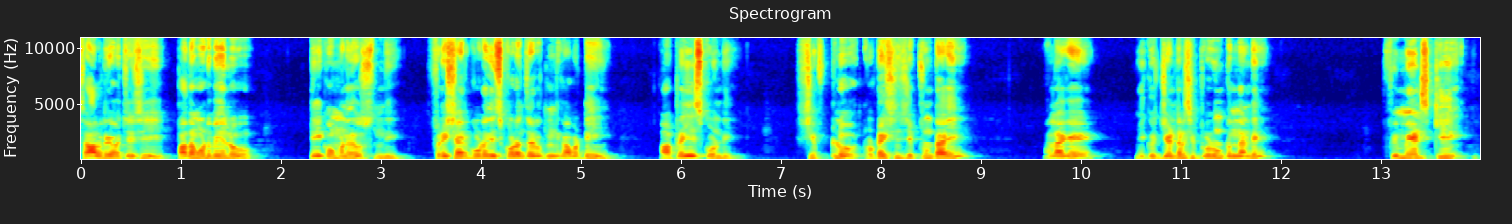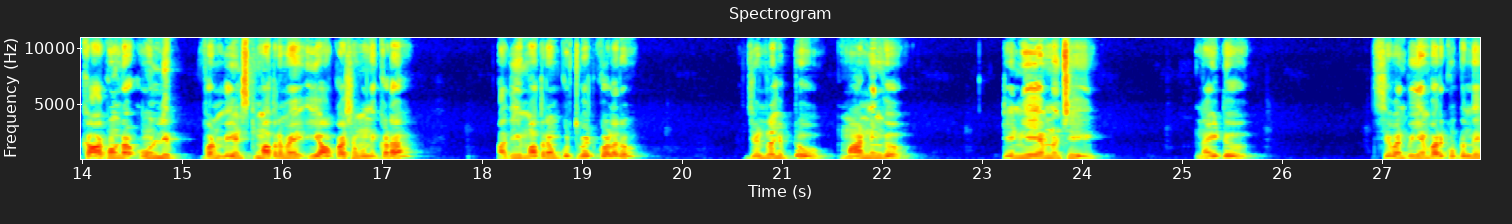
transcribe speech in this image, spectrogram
సాలరీ వచ్చేసి పదమూడు వేలు టేక్ హోమ్ అనేది వస్తుంది. ఫ్రెషర్ కూడా తీసుకోవడం జరుగుతుంది కాబట్టి అప్లై చేసుకోండి. షిఫ్ట్లు రొటేషన్ షిఫ్ట్ ఉంటాయి. అలాగే మీకు జనరల్ షిఫ్ట్ కూడా ఉంటుందండి. ఫిమేల్స్కి కాకుండా ఓన్లీ ఫర్ మేల్స్కి మాత్రమే ఈ అవకాశం ఉంది ఇక్కడ. అది మాత్రం గుర్తుపెట్టుకోగలరు. General shift morning ten AM నుంచి నైట్ సెవెన్ పిఎం వరకు ఉంటుంది.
